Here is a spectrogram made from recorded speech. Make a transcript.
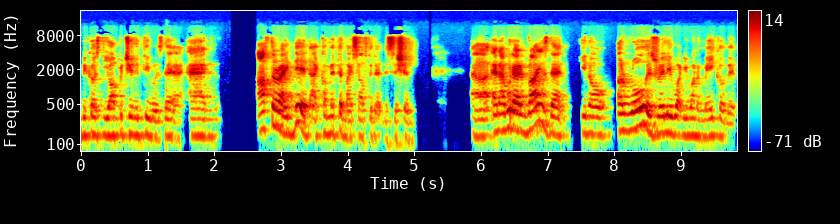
because the opportunity was there. And after I did, I committed myself to that decision. Uh, and I would advise that, you know, a role is really what you want to make of it,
